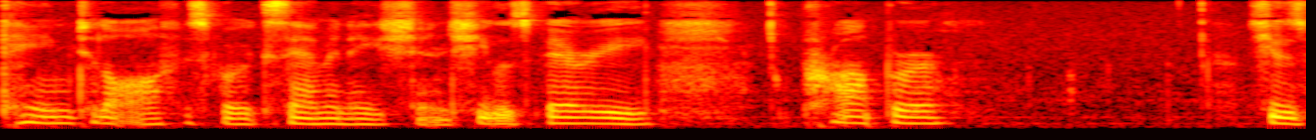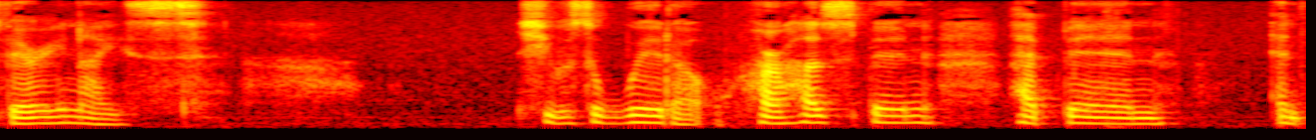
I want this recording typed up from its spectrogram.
came to the office for examination. She was very proper. She was very nice. She was a widow. Her husband had been an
